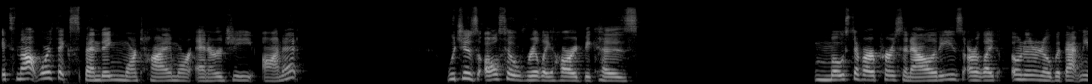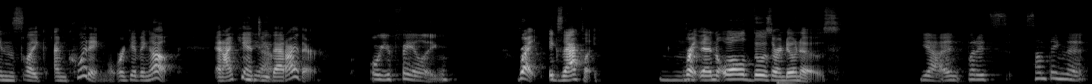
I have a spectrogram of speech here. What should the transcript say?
it's not worth expending more time or energy on it, which is also really hard because most of our personalities are like, oh no no no, but that means like I'm quitting or giving up, and I can't yeah. do that either. Or you're failing. Right. Exactly. Mm-hmm. Right, and all of those are no nos. Yeah, and but it's something that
